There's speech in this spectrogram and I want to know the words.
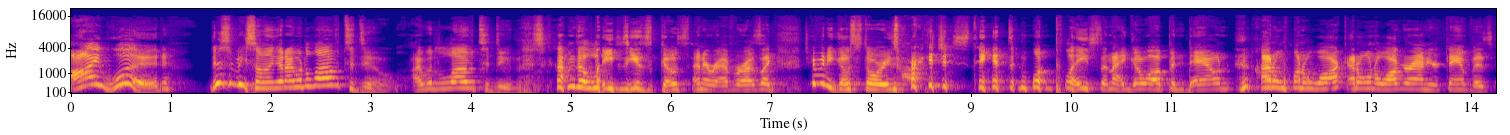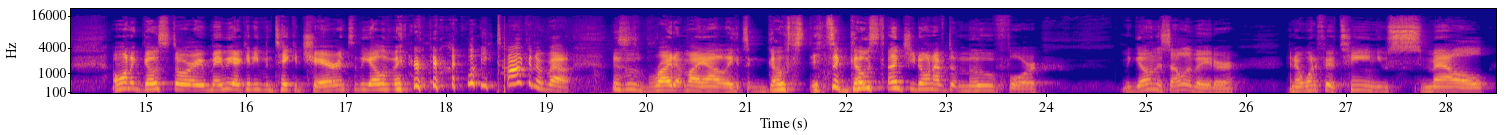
I would. This would be something that I would love to do. I would love to do this. I'm the laziest ghost hunter ever. I was like, do you have any ghost stories where I could just stand in one place and I go up and down? I don't want to walk. I don't want to walk around your campus. I want a ghost story. Maybe I could even take a chair into the elevator. what are you talking about? This is right up my alley. It's a ghost. It's a ghost hunt you don't have to move for. We go in this elevator, and at 115, you smell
